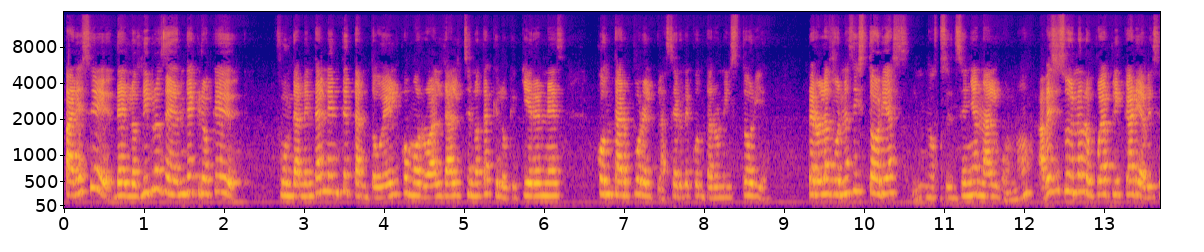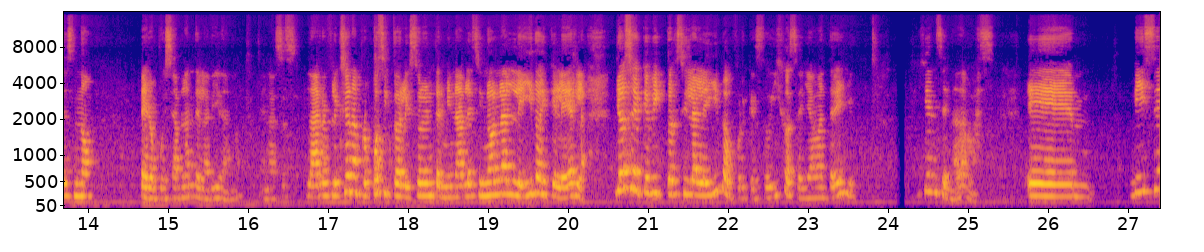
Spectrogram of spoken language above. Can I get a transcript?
parece, de los libros de Ende, creo que fundamentalmente tanto él como Roald Dahl se nota que lo que quieren es contar por el placer de contar una historia. Pero las buenas historias nos enseñan algo, ¿no? A veces uno lo puede aplicar y a veces no, pero pues se hablan de la vida, ¿no? la reflexión a propósito de la historia interminable, si no la han leído hay que leerla. Yo sé que Víctor sí la ha leído porque su hijo se llama Trello. Fíjense nada más. Eh, dice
